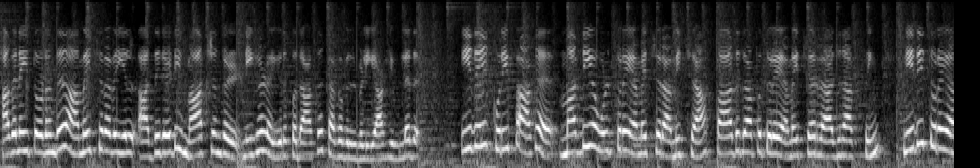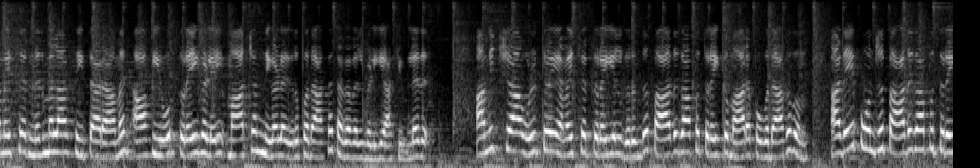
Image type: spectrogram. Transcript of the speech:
அதனைத் தொடர்ந்து அமைச்சரவையில் அதிரடி மாற்றங்கள் நிகழ இருப்பதாக தகவல் வெளியாகியுள்ளது. இதில் குறிப்பாக மத்திய உள்துறை அமைச்சர் அமித்ஷா பாதுகாப்புத்துறை அமைச்சர் ராஜ்நாத் சிங் நிதித்துறை அமைச்சர் நிர்மலா சீதாராமன் ஆகியோர் துறைகளில் மாற்றம் நிகழ இருப்பதாக தகவல் வெளியாகியுள்ளது. அமித்ஷா உள்துறை அமைச்சர் துறையில் இருந்து பாதுகாப்புத்துறைக்கு மாறப்போவதாகவும் அதேபோன்று பாதுகாப்புத்துறை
